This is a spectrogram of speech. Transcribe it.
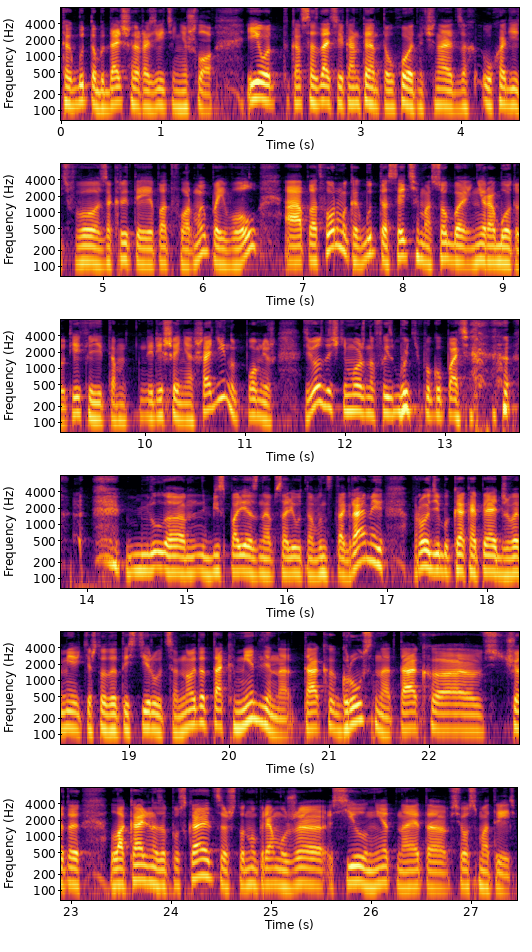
как будто бы дальше развитие не шло. И вот создатели контента уходят, начинают за, уходить в закрытые платформы, Paywall, а платформы как будто с этим особо не работают. Есть какие-то там решения шаги, ну, помнишь, звездочки можно в Фейсбуке покупать, э, бесполезно абсолютно, в Инстаграме, вроде бы как, опять же, в Америке что-то тестируется, но это так медленно, так грустно, так э, что-то локально запускается, что, ну, прям уже сил нет на это все смотреть.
